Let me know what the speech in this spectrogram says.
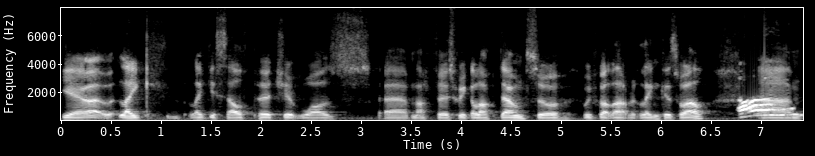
yeah uh, like like yourself Purch It was um, that first week of lockdown so we've got that link as well oh. Um,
